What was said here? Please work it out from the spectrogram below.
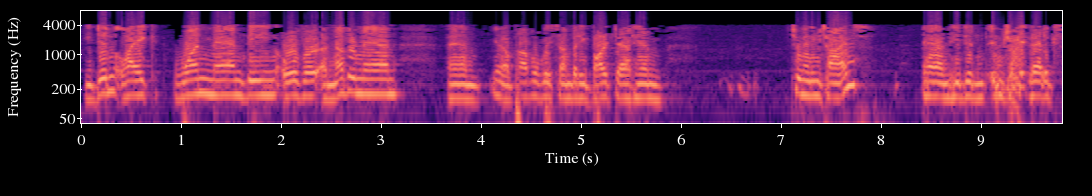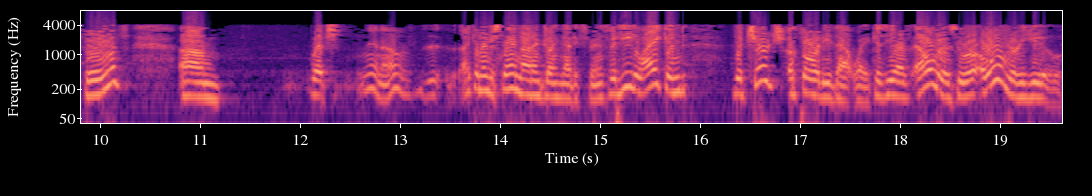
He didn't like one man being over another man, and you know probably somebody barked at him too many times, and he didn't enjoy that experience. Um, which, you know, I can understand not enjoying that experience, but he likened the church authority that way because you have elders who are over you,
